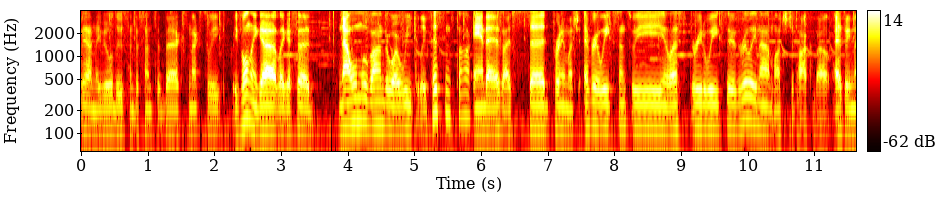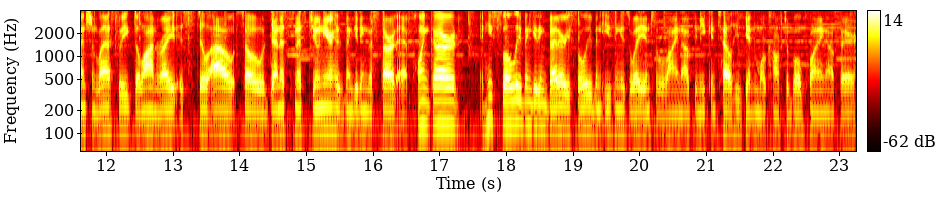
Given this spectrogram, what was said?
yeah, maybe we'll do some defensive backs next week. We've only got, like I said, now we'll move on to our weekly Pistons talk. And as I've said pretty much every week since we last three weeks, there's really not much to talk about. As we mentioned last week, Delon Wright is still out, so Dennis Smith Jr. has been getting the start at point guard. And he's slowly been getting better. He's slowly been easing his way into the lineup, and you can tell he's getting more comfortable playing out there.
